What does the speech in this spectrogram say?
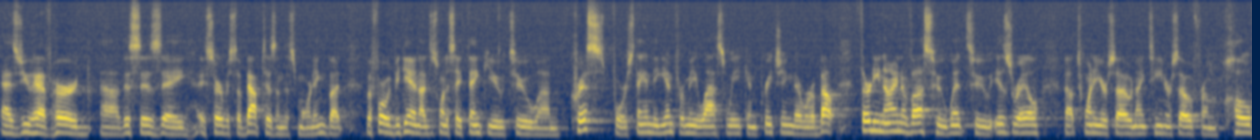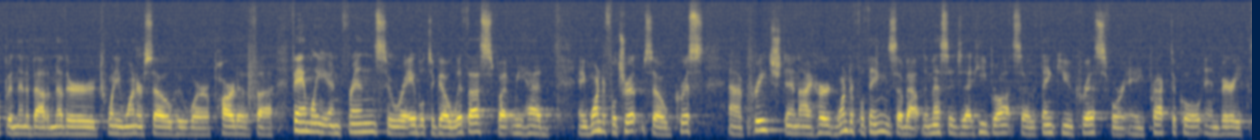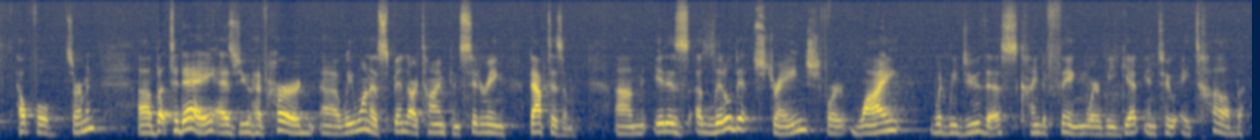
As you have heard, uh, this is a, a service of baptism this morning. But before we begin, I just want to say thank you to um, Chris for standing in for me last week and preaching. There were about 39 of us who went to Israel, about 20 or so, 19 or so from Hope, and then about another 21 or so who were a part of uh, family and friends who were able to go with us. But we had a wonderful trip. So, Chris uh, preached, and I heard wonderful things about the message that he brought. So thank you, Chris, for a practical and very helpful sermon. Uh, but today, as you have heard, uh, we want to spend our time considering baptism. Um, it is a little bit strange for why would we do this kind of thing where we get into a tub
